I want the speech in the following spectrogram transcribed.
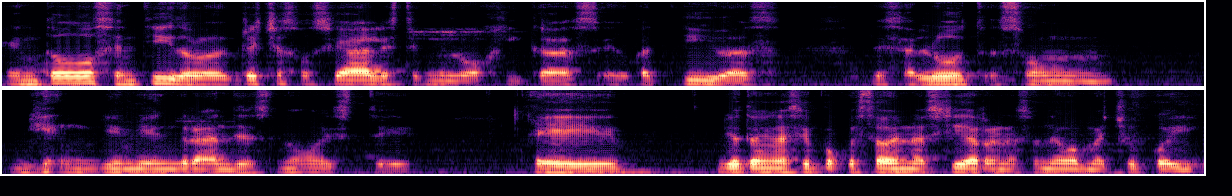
en todo sentido, las brechas sociales, tecnológicas, educativas, de salud, son bien, bien, bien grandes, ¿no? Este, eh, yo también hace poco he estado en la sierra, en la zona de Guamachuco, y,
